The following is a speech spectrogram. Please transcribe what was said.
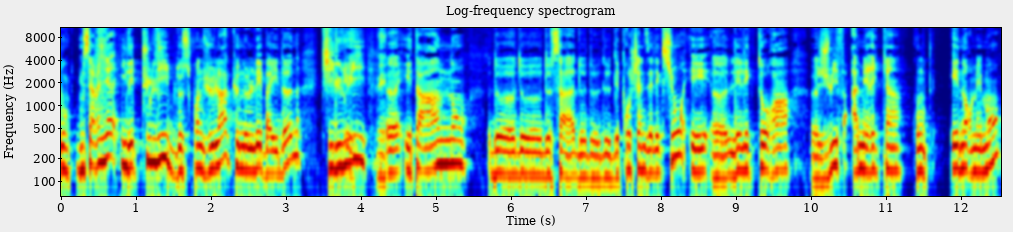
Donc, d'une certaine manière, il est plus libre de ce point de vue-là que ne l'est Biden, qui, lui, euh, est à un an de, de, de, sa, des prochaines élections et euh, l'électorat euh, juif américain compte énormément.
